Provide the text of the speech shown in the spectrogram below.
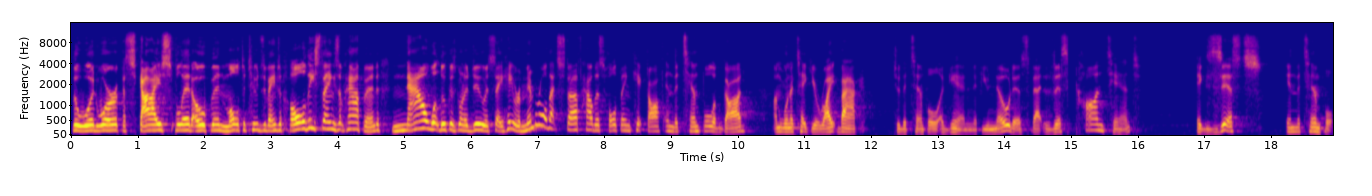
the woodwork. The sky split open. Multitudes of angels. All these things have happened. Now, what Luke is going to do is say, hey, remember all that stuff, how this whole thing kicked off in the temple of God? I'm going to take you right back to the temple again. And if you notice that this content exists in the temple,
